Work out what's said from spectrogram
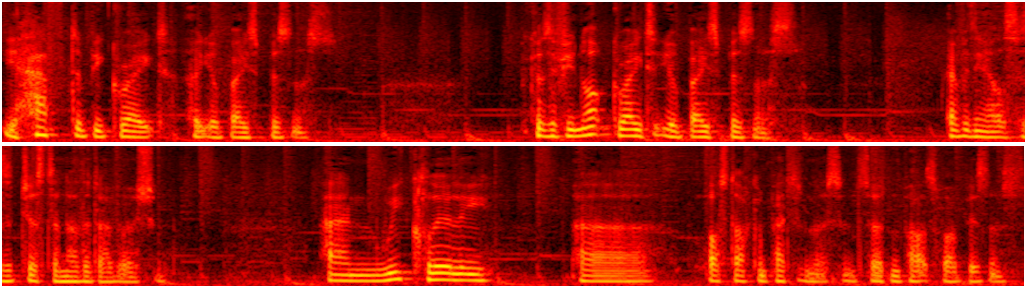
You have to be great at your base business. Because if you're not great at your base business, everything else is just another diversion. And we clearly uh, lost our competitiveness in certain parts of our business,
